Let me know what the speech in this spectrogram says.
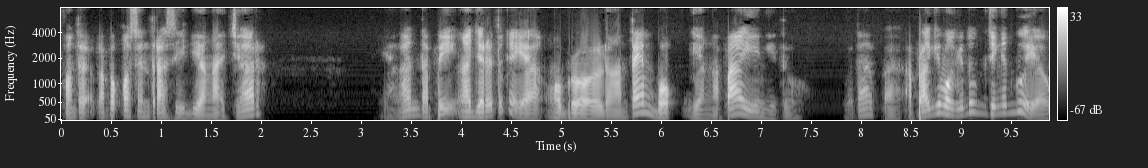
kontra, apa konsentrasi dia ngajar ya kan? Tapi ngajar itu kayak ngobrol dengan tembok yang ngapain gitu? Buat apa? Apalagi waktu itu inget gue ya,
